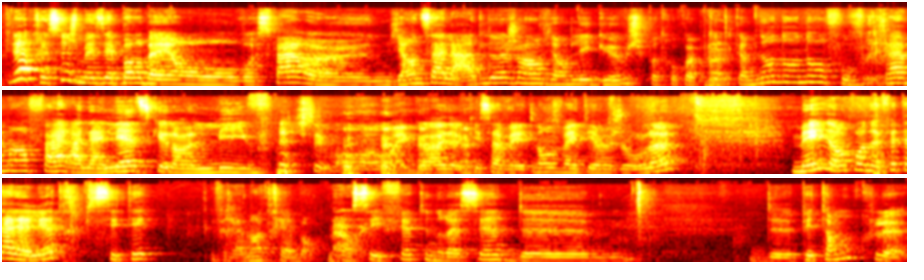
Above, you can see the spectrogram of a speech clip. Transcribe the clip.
puis là, après ça, je me disais, bon, ben, on va se faire un- une viande salade, là, genre viande légumes, je sais pas trop quoi. Puis Ouais. comme, non, non, non, faut vraiment faire à la lettre ce que le livre. je sais, oh my god, ok, ça va être long ce 21 jours-là. Mais donc, on a fait à la lettre, puis c'était vraiment très bon. Ben on s'est fait une recette de, de pétoncle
